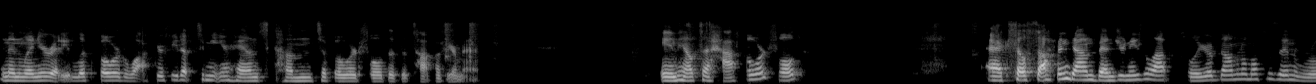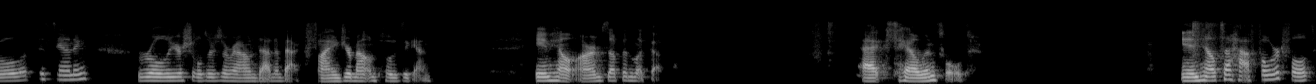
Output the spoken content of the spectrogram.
And then when you're ready, look forward, walk your feet up to meet your hands. Come to forward fold at the top of your mat. Inhale to half forward fold. Exhale, soften down, bend your knees a lot, pull your abdominal muscles in, roll up to standing, roll your shoulders around, down and back. Find your mountain pose again. Inhale, arms up and look up. Exhale and fold. Inhale to half forward fold.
